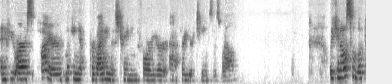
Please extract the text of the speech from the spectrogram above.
And if you are a supplier, looking at providing this training for your, uh, for your teams as well. We can also look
